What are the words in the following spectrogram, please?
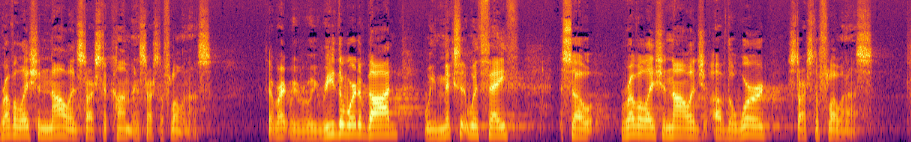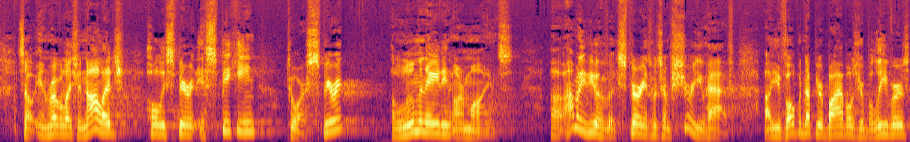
revelation knowledge starts to come and starts to flow in us. Is that right? We, we read the Word of God, we mix it with faith. So, revelation knowledge of the Word starts to flow in us. So, in revelation knowledge, Holy Spirit is speaking to our spirit, illuminating our minds. Uh, how many of you have experienced, which I'm sure you have, uh, you've opened up your Bibles, you're believers,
